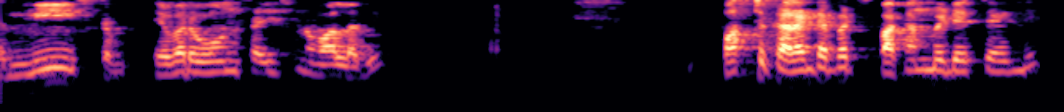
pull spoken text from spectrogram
అది మీ ఇష్టం. ఎవరి ఓన్ సజెషన్ వాళ్ళది? ఫస్ట్ కరెంట్ అఫైర్స్ పక్కన పెట్టేసేయండి.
